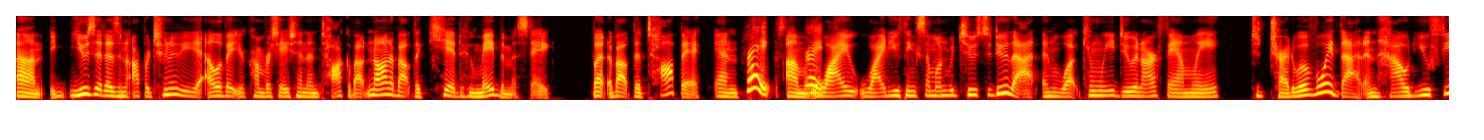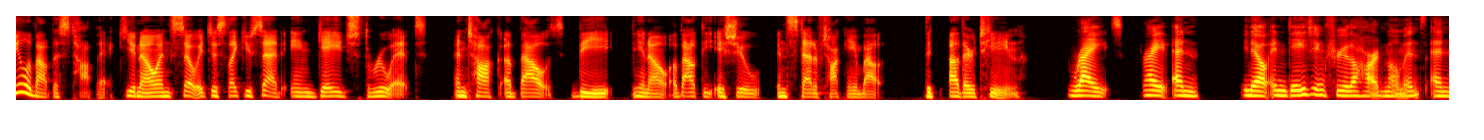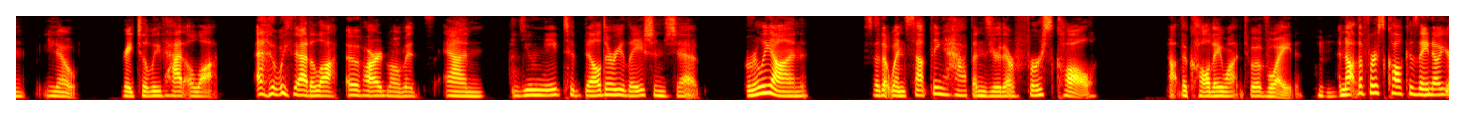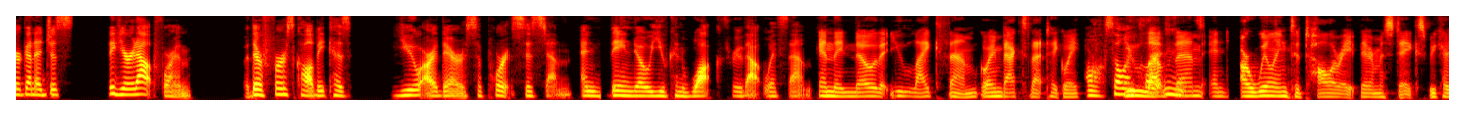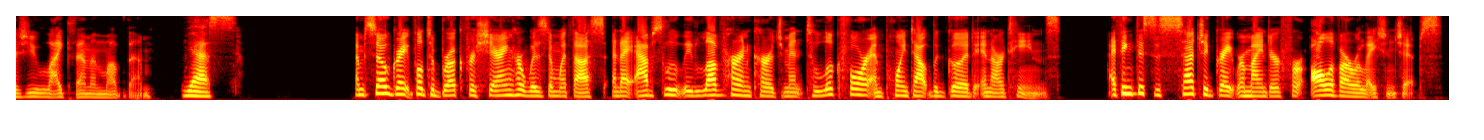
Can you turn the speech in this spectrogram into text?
um, use it as an opportunity to elevate your conversation and talk about not about the kid who made the mistake, but about the topic and right. um, right. why why do you think someone would choose to do that and what can we do in our family to try to avoid that and how do you feel about this topic you know and so it just like you said engage through it and talk about the you know about the issue instead of talking about the other teen Right, right. And, you know, engaging through the hard moments. And, you know, Rachel, we've had a lot. we've had a lot of hard moments. And you need to build a relationship early on so that when something happens, you're their first call, not the call they want to avoid. Mhm. And not the first call because they know you're going to just figure it out for them, but their first call because you are their support system and they know you can walk through that with them. And they know that you like them. Going back to that takeaway. Oh, so you important. love them and are willing to tolerate their mistakes because you like them and love them. Yes. I'm so grateful to Brooke for sharing her wisdom with us, and I absolutely love her encouragement to look for and point out the good in our teens. I think this is such a great reminder for all of our relationships.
